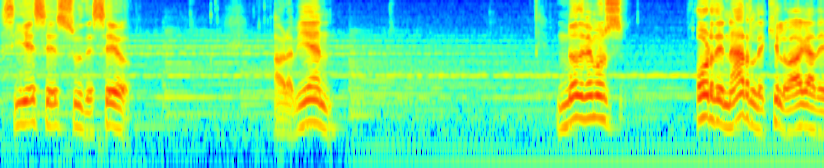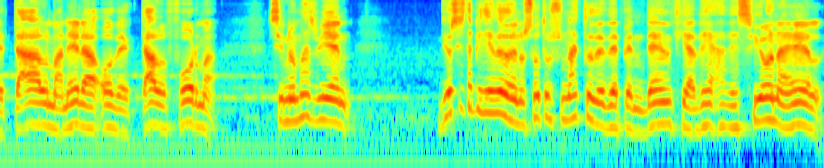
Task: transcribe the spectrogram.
si ese es su deseo. Ahora bien, no debemos ordenarle que lo haga de tal manera o de tal forma, sino más bien Dios está pidiendo de nosotros un acto de dependencia, de adhesión a Él,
